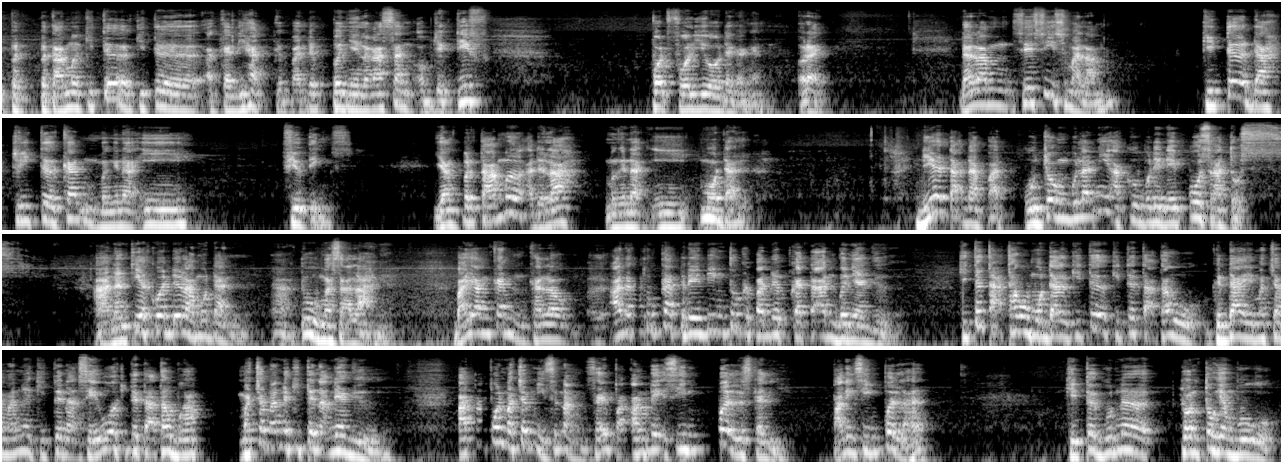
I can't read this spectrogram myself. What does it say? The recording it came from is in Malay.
pertama kita kita akan lihat kepada penyelarasan objektif portfolio dagangan. Alright. Dalam sesi semalam kita dah ceritakan mengenai few things. Yang pertama adalah mengenai modal. Dia tak dapat ujung bulan ni aku boleh depo 100. Ah ha, nanti aku adalah modal. Ah ha, tu masalahnya. Bayangkan kalau uh, ada tukar trading tu kepada perkataan berniaga. Kita tak tahu modal kita, kita tak tahu kedai macam mana kita nak sewa, kita tak tahu berapa, macam mana kita nak berniaga. Ataupun macam ni, senang. Saya ambil simple sekali. Paling simple lah. Eh. Kita guna contoh yang buruk.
